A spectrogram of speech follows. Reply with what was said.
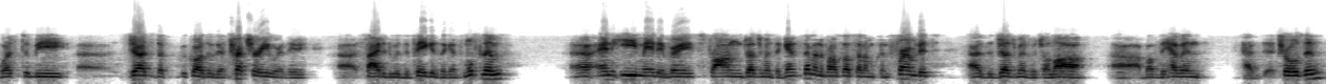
was to be uh, judged because of their treachery, where they uh, sided with the pagans against Muslims. Uh, and he made a very strong judgment against them, and the Prophet ﷺ confirmed it as the judgment which Allah uh, above the heavens had uh, chosen.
